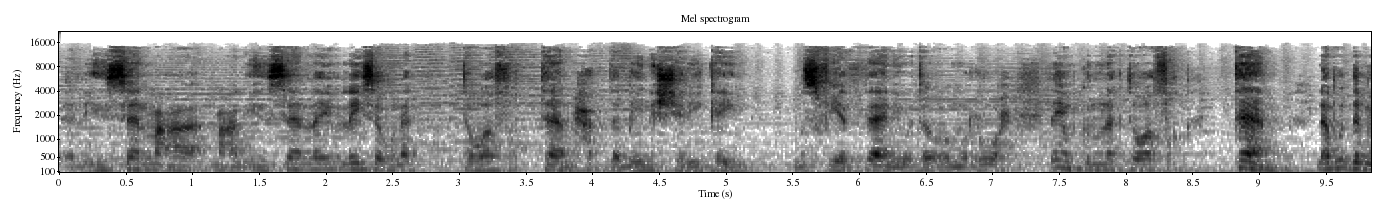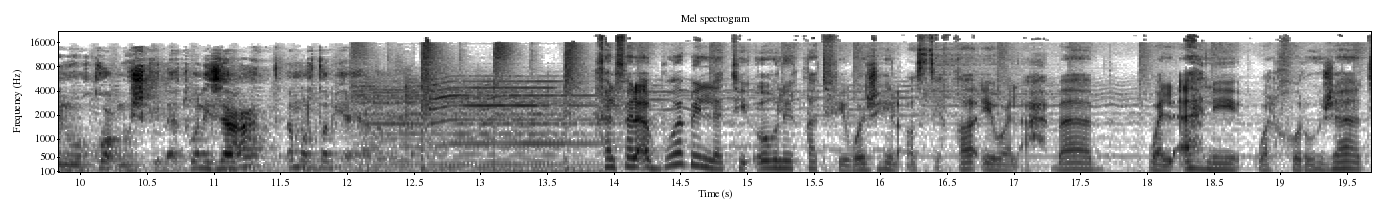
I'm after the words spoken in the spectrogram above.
الإنسان مع مع الإنسان ليس هناك توافق تام حتى بين الشريكين. النصفية الثاني وتوأم الروح لا يمكن هناك توافق تام. لابد من وقوع مشكلات ونزاعات. أمر طبيعي هذا. خلف الأبواب التي أغلقت في وجه الأصدقاء والأحباب والأهل والخروجات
